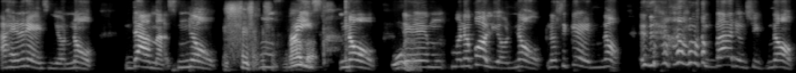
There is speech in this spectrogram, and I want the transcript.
ajedrez, y yo no damas, no, Risk, no, Eh, Monopolio, no. No sé qué, no. Battleship, no.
